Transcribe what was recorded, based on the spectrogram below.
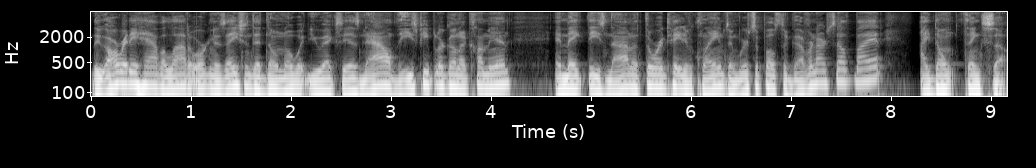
They already have a lot of organizations that don't know what UX is. Now these people are going to come in and make these non-authoritative claims and we're supposed to govern ourselves by it? I don't think so.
